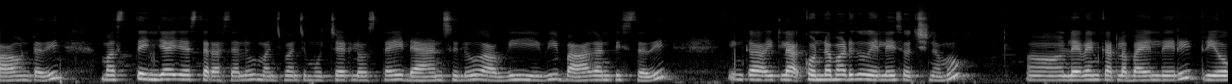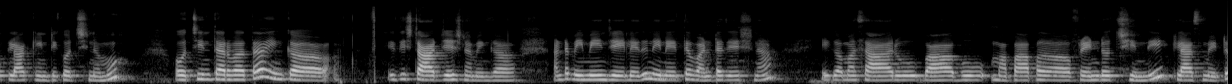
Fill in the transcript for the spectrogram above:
బాగుంటుంది. మస్తు ఎంజాయ్ చేస్తారు అసలు. మంచి మంచి ముచ్చట్లు వస్తాయి డ్యాన్సులు అవి ఇవి బాగా అనిపిస్తుంది. ఇంకా ఇట్లా కొండమడుగు వెళ్ళేసి వచ్చినాము. లెవెన్కి అట్లా బయలుదేరి త్రీ ఓ క్లాక్ ఇంటికి వచ్చినాము వచ్చిన తర్వాత ఇంకా ఇది స్టార్ట్ చేసినాం ఇంకా. అంటే మేమేం చేయలేదు. నేనైతే వంట చేసిన. ఇక మా సారు బాబు మా పాప ఫ్రెండ్ వచ్చింది క్లాస్మేట్.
